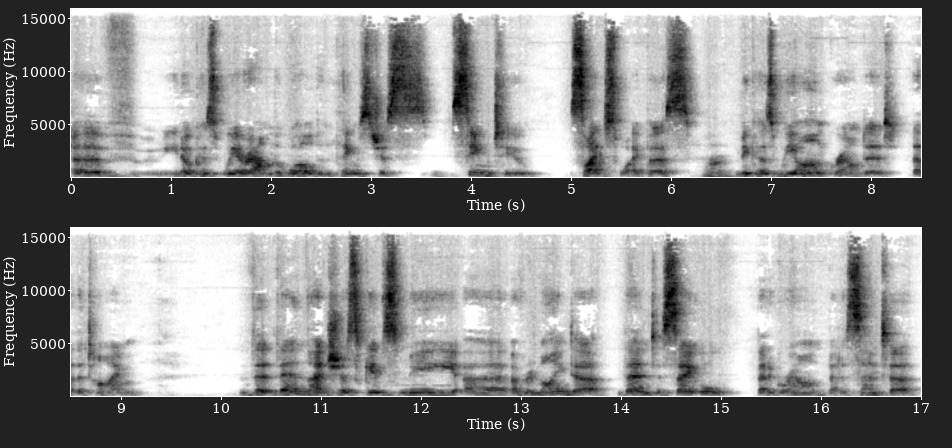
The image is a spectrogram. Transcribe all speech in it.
of, you know, because we're out in the world and things just seem to sideswipe us right? because we aren't grounded at the time, that then that just gives me a, a reminder then to say, oh, better ground, better center,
